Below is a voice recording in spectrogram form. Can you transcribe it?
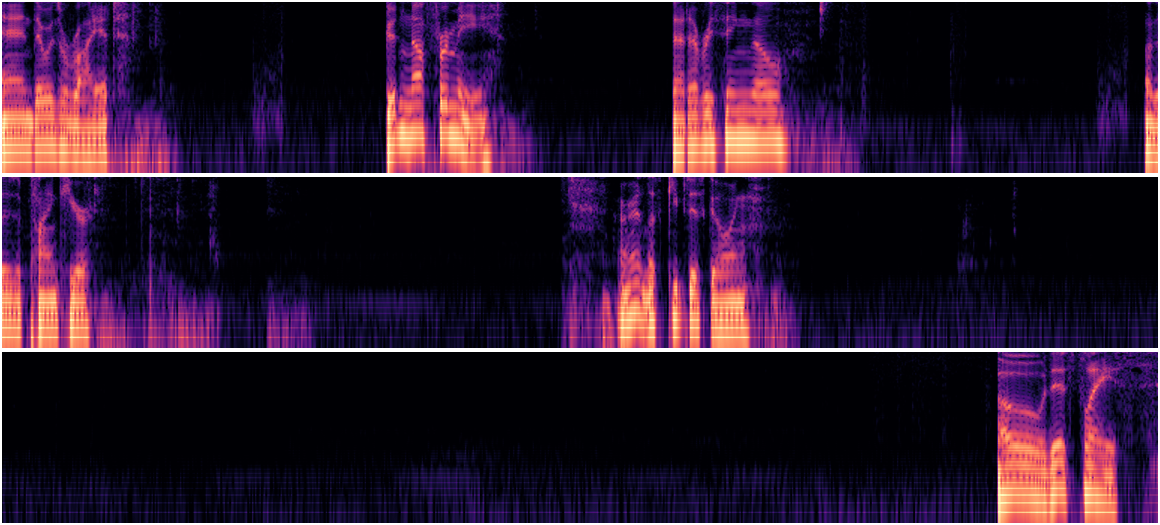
And there was a riot. Good enough for me. That everything though? Oh, there's a plank here. Alright, let's keep this going. This place.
